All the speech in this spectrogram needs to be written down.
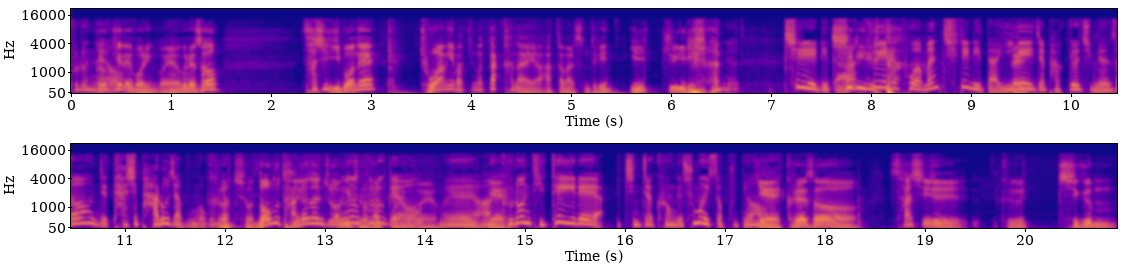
그렇네요. 그렇게 돼 버린 거예요. 어. 그래서 사실 이번에 조항이 바뀐 건 딱 하나예요. 아까 말씀드린 일주일이란 7일이다. 칠일이다. 휴일을 포함한 7일이다. 이게 네. 이제 바뀌어지면서 이제 다시 바로 잡은 거군요. 그렇죠. 너무 당연한 조항이 음, 들어가 버린 그러게요. 거예요. 예. 아, 예. 그런 디테일에 진짜 그런 게 숨어 있었군요. 예, 그래서 사실 그 지금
